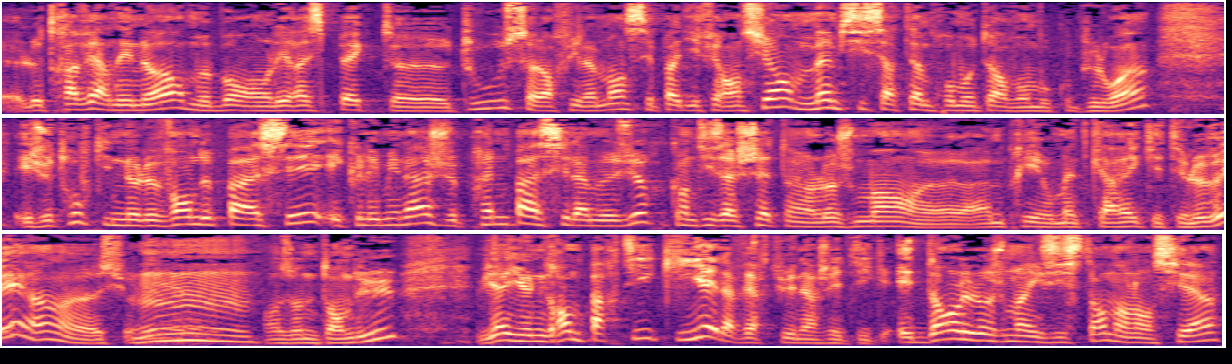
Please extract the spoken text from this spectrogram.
le travers des normes. Bon, on les respecte tous. Alors finalement, c'est pas différenciant, même si certains promoteurs vont beaucoup plus loin. Et je trouve qu'ils ne le vendent pas assez et que les ménages ne prennent pas assez la mesure quand ils achètent un logement un prix au mètre carré qui est élevé hein, sur mmh. en zone tendue, eh bien il y a une grande partie qui est la vertu énergétique. Et dans le logement existant, dans l'ancien,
